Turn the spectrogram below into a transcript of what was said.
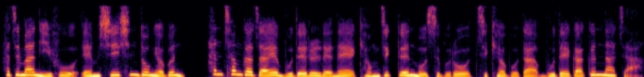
하지만 이후 MC 신동엽은 한 참가자의 무대를 내내 경직된 모습으로 지켜보다 무대가 끝나자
